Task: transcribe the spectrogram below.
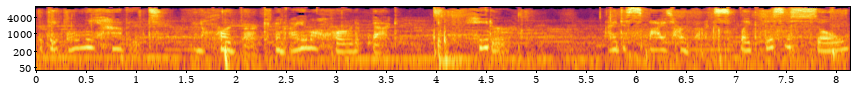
but they only have it in hardback and i am a hardback hater. I despise hardbacks. Like this is so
